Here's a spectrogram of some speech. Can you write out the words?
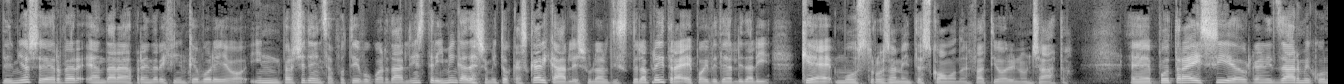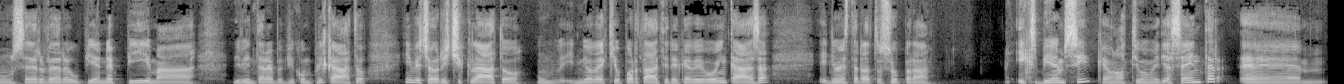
del, mio server e andare a prendere i film che volevo. In precedenza potevo guardarli in streaming adesso mi tocca scaricarli sull'hard disk della Play 3 e poi vederli da lì che è mostruosamente scomodo infatti ho rinunciato eh, potrei sì organizzarmi con un server UPnP, ma diventerebbe più complicato. Invece ho riciclato un, il mio vecchio portatile che avevo in casa e gli ho installato sopra XBMC, che è un ottimo media center. Ehm,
